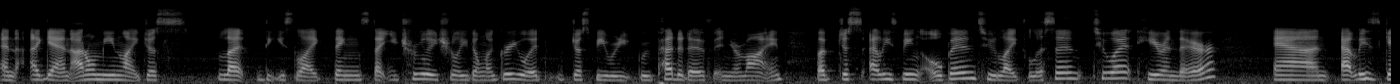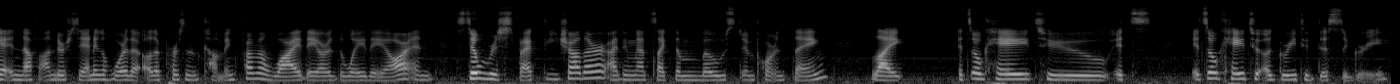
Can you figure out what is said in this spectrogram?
And again i don't mean like just let these like things that you truly truly don't agree with just be re- repetitive in your mind but just at least being open to like listen to it here and there and at least get enough understanding of where the other person is coming from and why they are the way they are and still respect each other i think that's like the most important thing. Like it's okay to it's it's okay to agree to disagree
